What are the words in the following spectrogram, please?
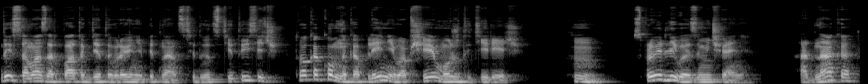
да и сама зарплата где-то в районе 15-20 тысяч, то о каком накоплении вообще может идти речь? Хм, справедливое замечание. Однако,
